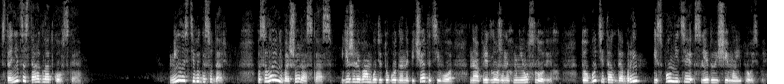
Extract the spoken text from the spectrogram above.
Станица Старогладковская. Милостивый государь, посылаю небольшой рассказ. Ежели вам будет угодно напечатать его на предложенных мне условиях, то будьте так добры, исполните следующие мои просьбы.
